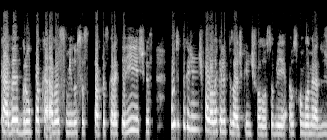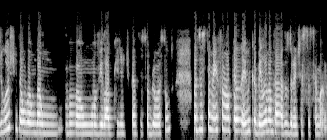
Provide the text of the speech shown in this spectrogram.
cada grupo acaba assumindo suas próprias características, muito do que a gente falou naquele episódio que a gente falou sobre os conglomerados de luxo, então vão dar um, vão ouvir lá o que a gente pensa sobre o assunto, mas isso também foi uma polêmica bem levantada durante essa semana.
